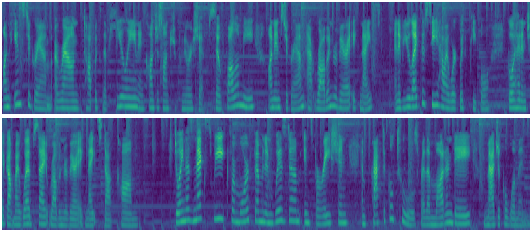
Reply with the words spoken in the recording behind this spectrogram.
on Instagram around topics of healing and conscious entrepreneurship. So follow me on Instagram at Robin Rivera Ignites. And if you like to see how I work with people, go ahead and check out my website, robinriveraignites.com. Join us next week for more feminine wisdom, inspiration, and practical tools for the modern day magical woman.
